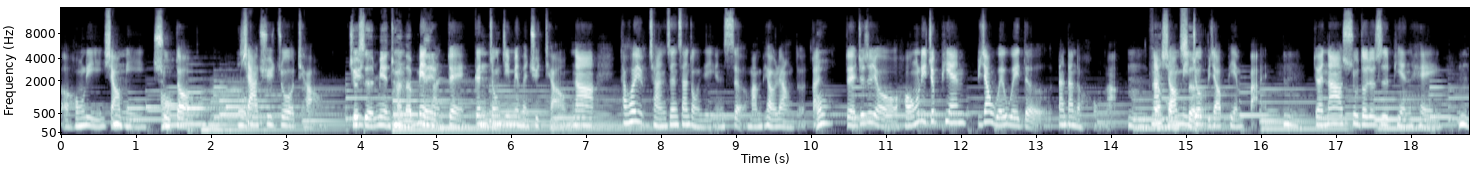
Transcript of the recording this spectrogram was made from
呃红米、小米、树、嗯、豆、哦、下去做调。就是面团的面团、嗯，对，跟中筋面粉去调、嗯，那它会产生三种的颜色，蛮漂亮的。哦，对，就是有红里就偏比较微微的淡淡的红啊，嗯，那小米就比较偏白，嗯，对，那树豆就是偏黑，嗯，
